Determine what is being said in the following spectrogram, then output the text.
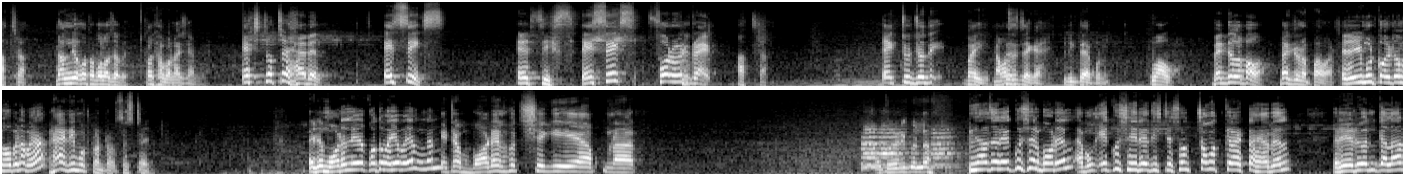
আচ্ছা দাম নিয়ে কথা বলা যাবে? কথা বলা যাবে। নেক্সট হচ্ছে Haval eight six eight six eight six four wheel drive আচ্ছা। একটু যদি ভাই নামাজের জায়গায় দিয়ে পড়ুন। ওয়াও ব্যাকডালা পাওয়ার ব্যাকডালা পাওয়ার এটা রিমোট কন্ট্রোল হবে না ভাইয়া? হ্যাঁ রিমোট কন্ট্রোল সিস্টেম এটা মডেল কত ভাইয়া ভাইয়া বললেন এটা মডেল হচ্ছে গিয়ে আপনার দুই হাজার একুশের মডেল এবং একুশে রেজিস্ট্রেশন চমৎকার একটা Haval. Red wine colour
